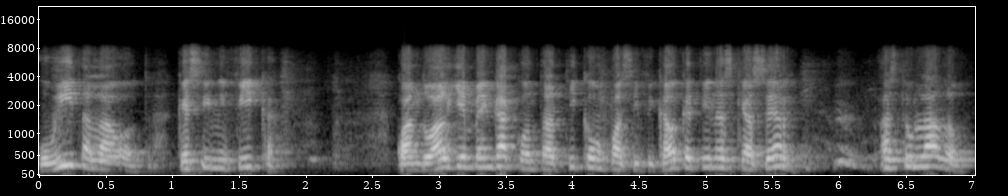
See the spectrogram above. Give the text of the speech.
huid a la otra. ¿Qué significa? Cuando alguien venga contra ti como pacificado, ¿qué tienes que hacer? Hazte un lado.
